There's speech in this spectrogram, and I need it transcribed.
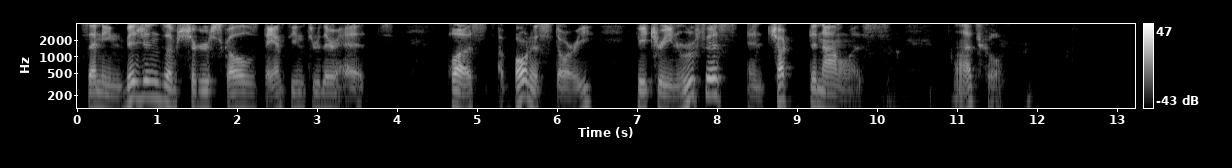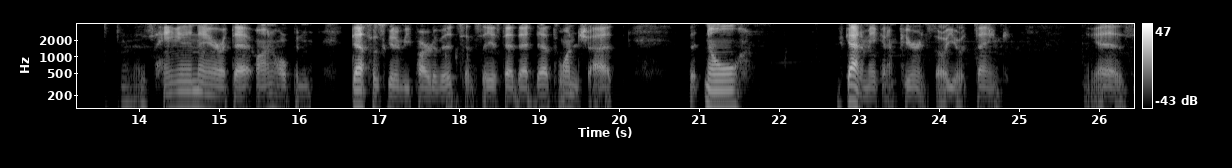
sending visions of sugar skulls dancing through their heads. Plus, a bonus story featuring Rufus and Chuck De Nomolos. Well, that's cool. Was hanging in there with that one, hoping death was going to be part of it since they just had that death one shot. But no, he's got to make an appearance, though, you would think. Yes,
